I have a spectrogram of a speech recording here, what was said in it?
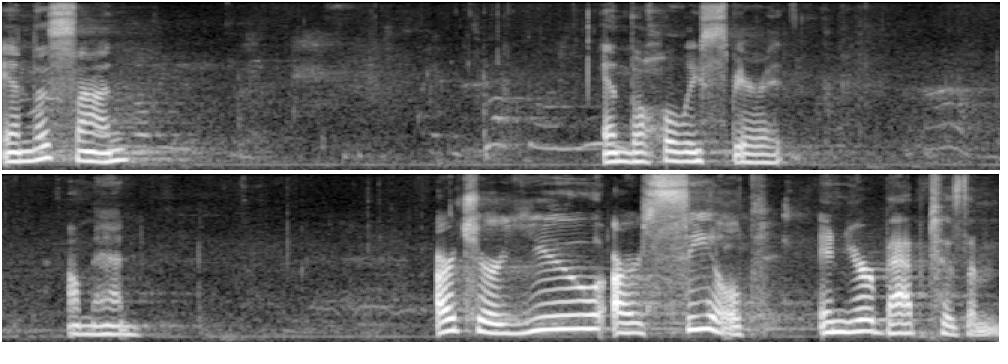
and the Son, and the Holy Spirit. Amen. Archer, you are sealed in your baptism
